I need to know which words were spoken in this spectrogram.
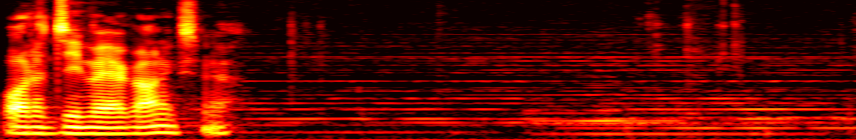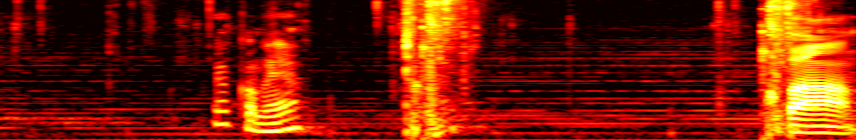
Oh, dann sehen wir ja gar nichts mehr. Ja, komm her. Bam.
